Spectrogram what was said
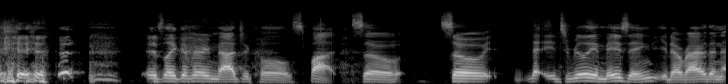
it's like a very magical spot. So, so it's really amazing, you know. Rather than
